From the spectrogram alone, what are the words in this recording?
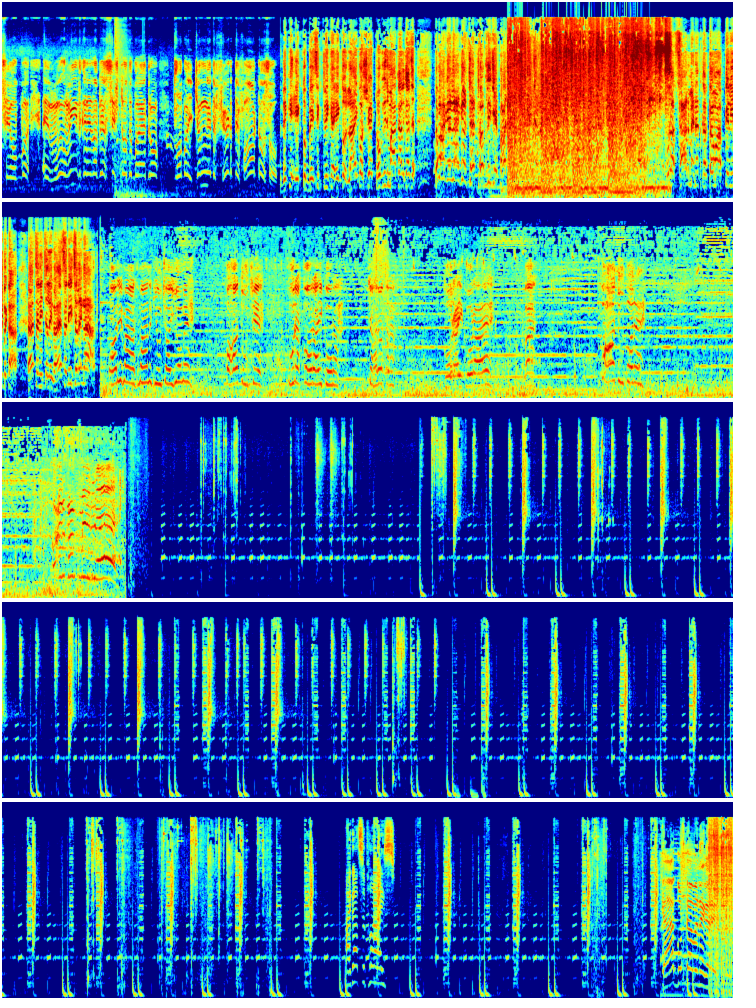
से उम्मीद करे ना पे असिस्ट होते बरादरों तो बड़ी चंगे ते फेड़ते फाटो सो। देखिए एक तो बेसिक ट्रिक है एक तो लाइक और शेयर ठोक दीजिए महाकाल का दबा के लाइक और शेयर ठोक दीजिए पूरा साल मेहनत करता हूँ आपके लिए बेटा। ऐसा नहीं चलेगा ऐसा नहीं चलेगा। और ये मैं आसमान की ऊंचाइयों में बहुत ऊँचे पूरा कोहरा ही कोहरा चारों तरफ़ कोहरा ही कोहरा है। बस बहुत ऊपर है। Got supplies. क्या गुंडा बनेगा रे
